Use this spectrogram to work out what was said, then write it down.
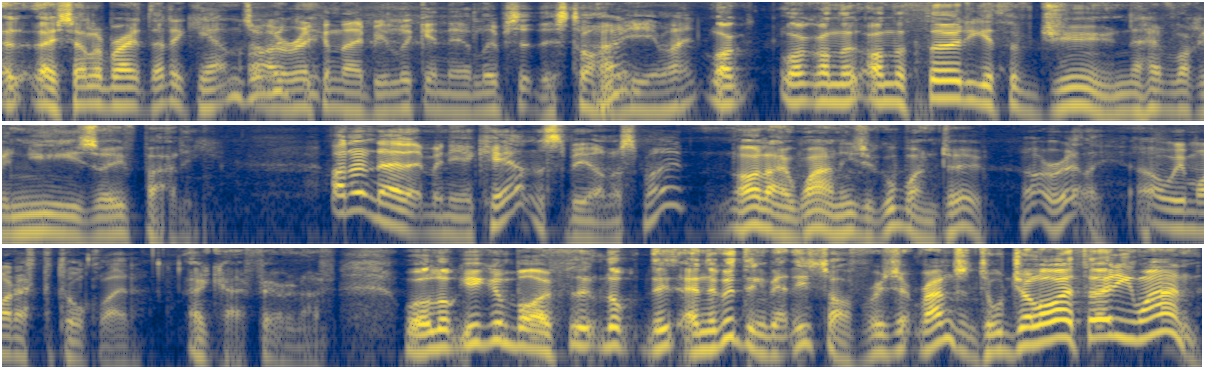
uh, they celebrate that accountants? I reckon they'd be licking their lips at this time of year, mate. Like like on the on the thirtieth of June, they have like a New Year's Eve party. I don't know that many accountants, to be honest, mate. I know one. He's a good one too. Oh, really? Oh, we might have to talk later. Okay, fair enough. Well, look, you can buy. Look, this, and the good thing about this offer is it runs until July thirty-one.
